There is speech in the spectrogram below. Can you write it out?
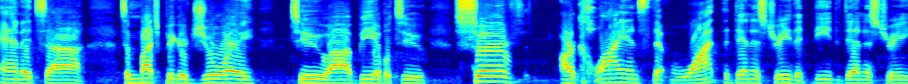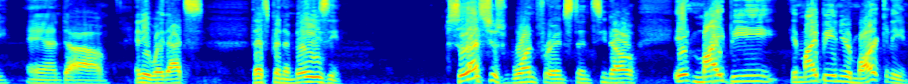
And it's uh, it's a much bigger joy to uh, be able to serve our clients that want the dentistry that need the dentistry. And uh, anyway that's that's been amazing. So that's just one for instance you know it might be it might be in your marketing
